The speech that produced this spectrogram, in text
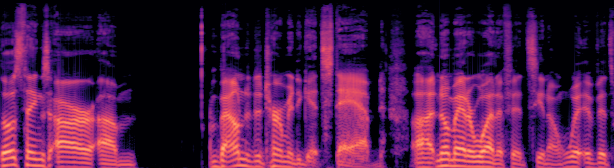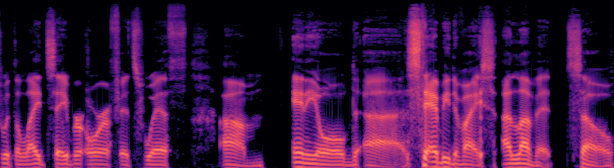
those things are um bound and determined to get stabbed uh no matter what if it's you know if it's with the lightsaber or if it's with um any old uh stabby device i love it so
